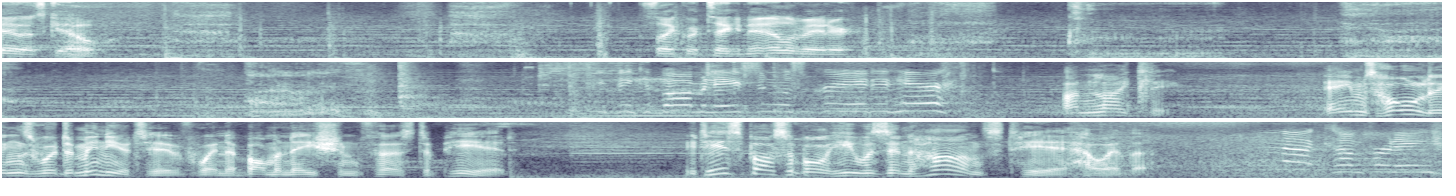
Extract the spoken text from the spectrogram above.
Okay, let's go. Looks like we're taking the elevator. You think Abomination was created here? Unlikely. AIM's Holdings were diminutive when Abomination first appeared. It is possible he was enhanced here, however. Not comforting.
